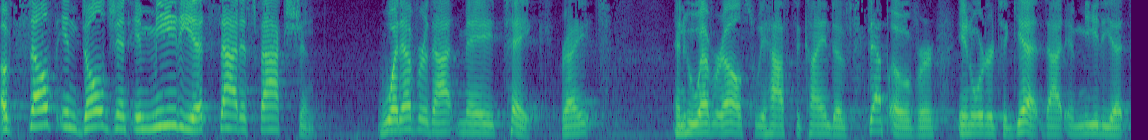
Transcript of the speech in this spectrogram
of self-indulgent, immediate satisfaction, whatever that may take, right? And whoever else we have to kind of step over in order to get that immediate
